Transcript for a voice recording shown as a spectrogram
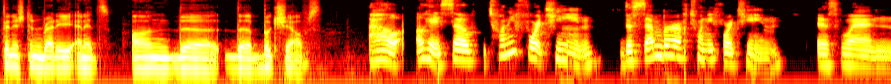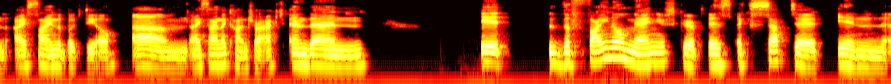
finished and ready, and it's on the the bookshelves? Oh, okay. So 2014, December of 2014 is when I signed the book deal. Um, I signed the contract, and then it the final manuscript is accepted in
